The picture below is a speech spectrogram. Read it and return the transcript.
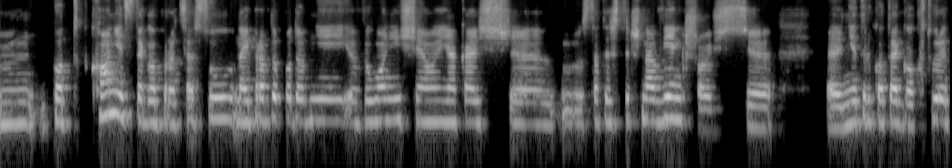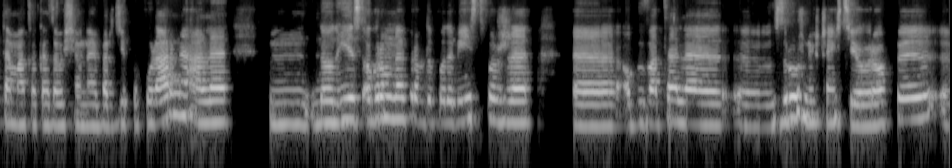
Mm, pod koniec tego procesu najprawdopodobniej wyłoni się jakaś statystyczna większość nie tylko tego, który temat okazał się najbardziej popularny, ale Mm, no jest ogromne prawdopodobieństwo, że e, obywatele e, z różnych części Europy e,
